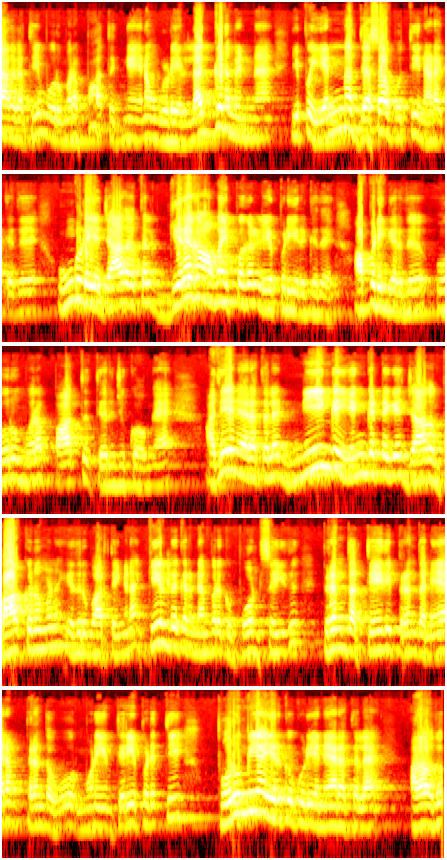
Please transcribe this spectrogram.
ஜாதகத்தையும் ஒரு முறை பார்த்துக்குங்க. ஏன்னா உங்களுடைய லக்னம் என்ன? இப்போ என்ன தசா புத்தி நடக்குது? உங்களுடைய ஜாதகத்தில் கிரக அமைப்புகள் எப்படி இருக்குது? அப்படிங்கிறது ஒரு முறை பார்த்து தெரிஞ்சுக்கோங்க. அதே நேரத்தில் நீங்கள் எங்கிட்டயே ஜாதகம் பார்க்கணும்னு எதிர்பார்த்தீங்கன்னா கீழே இருக்கிற நம்பருக்கு ஃபோன் செய்து பிறந்த தேதி பிறந்த நேரம் பிறந்த ஊர் முனையும் தெரியப்படுத்தி பொறுமையாக இருக்கக்கூடிய நேரத்தில் அதாவது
